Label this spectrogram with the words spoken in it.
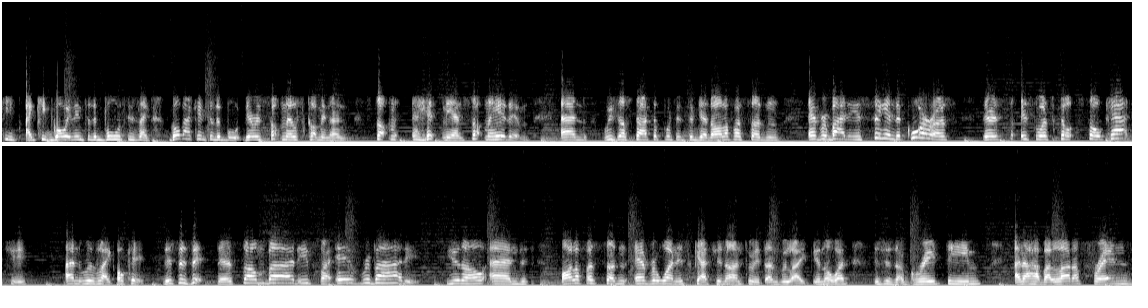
keep, I keep going into the booth. He's like, go back into the booth. There is something else coming, and something hit me, and something hit him. And we just start to put it together. All of a sudden, everybody is singing the chorus. There's, it was so, so catchy. And it was like, okay, this is it. There's somebody for everybody, you know, and all of a sudden everyone is catching on to it and we're like, you know what? This is a great team. And I have a lot of friends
